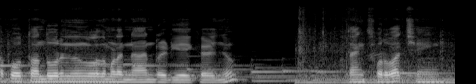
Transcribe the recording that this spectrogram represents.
അപ്പോൾ തന്തൂരിൽ നിന്നുള്ള നമ്മുടെ നാൻ റെഡിയായി കഴിഞ്ഞു. താങ്ക്സ് ഫോർ വാച്ചിങ്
